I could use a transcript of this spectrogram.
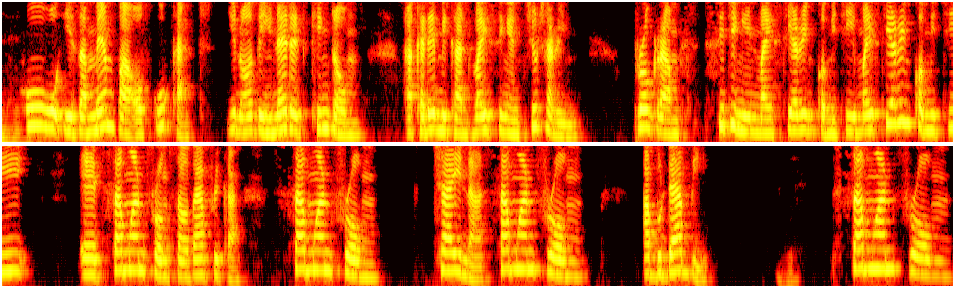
mm-hmm. who is a member of UKAT, you know, the United Kingdom Academic Advising and Tutoring programs, sitting in my steering committee. My steering committee had someone from South Africa, someone from China, someone from Abu Dhabi, someone from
